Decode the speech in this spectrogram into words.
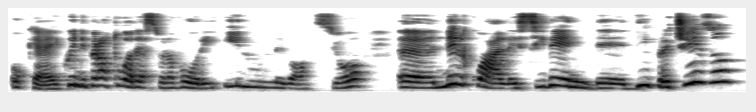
Ok, quindi però tu adesso lavori in un negozio eh, nel quale si vende di preciso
